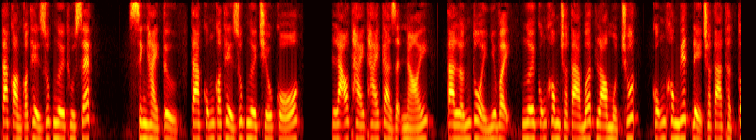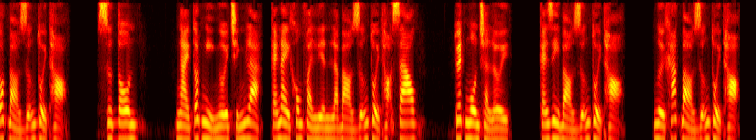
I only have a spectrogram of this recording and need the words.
ta còn có thể giúp ngươi thu xếp. Sinh hài tử, ta cũng có thể giúp ngươi chiếu cố. Lão thái thái cả giận nói, ta lớn tuổi như vậy, ngươi cũng không cho ta bớt lo một chút, cũng không biết để cho ta thật tốt bảo dưỡng tuổi thọ. Sư tôn, ngài tốt nghỉ ngơi chính là, cái này không phải liền là bảo dưỡng tuổi thọ sao? Tuyết ngôn trả lời, cái gì bảo dưỡng tuổi thọ? Người khác bảo dưỡng tuổi thọ,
